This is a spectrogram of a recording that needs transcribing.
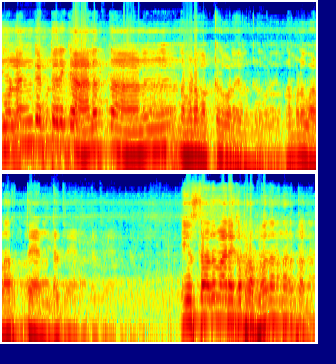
ഗുണം കെട്ടൊരു കാലത്താണ് നമ്മുടെ മക്കൾ വളരുന്നത്. നമ്മൾ വളർത്തേണ്ടത്. ഈ ഉസ്താദന്മാരൊക്കെ പ്രബോധനം നടത്തണം.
